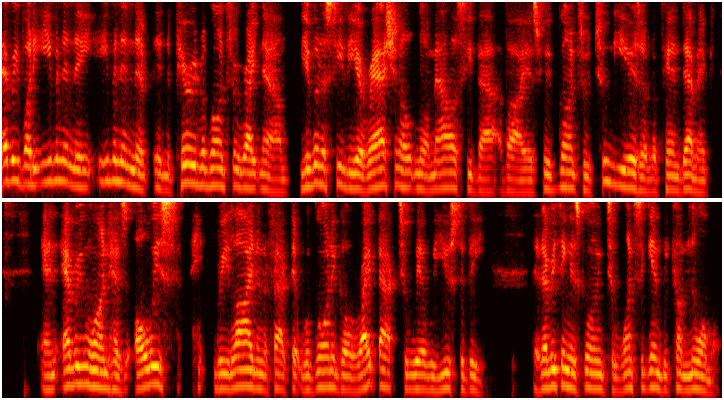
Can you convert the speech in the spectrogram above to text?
Everybody, even in the even in the in the period we're going through right now, you're going to see the irrational normalcy bias. We've gone through two years of a pandemic, and everyone has always relied on the fact that we're going to go right back to where we used to be, that everything is going to once again become normal.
